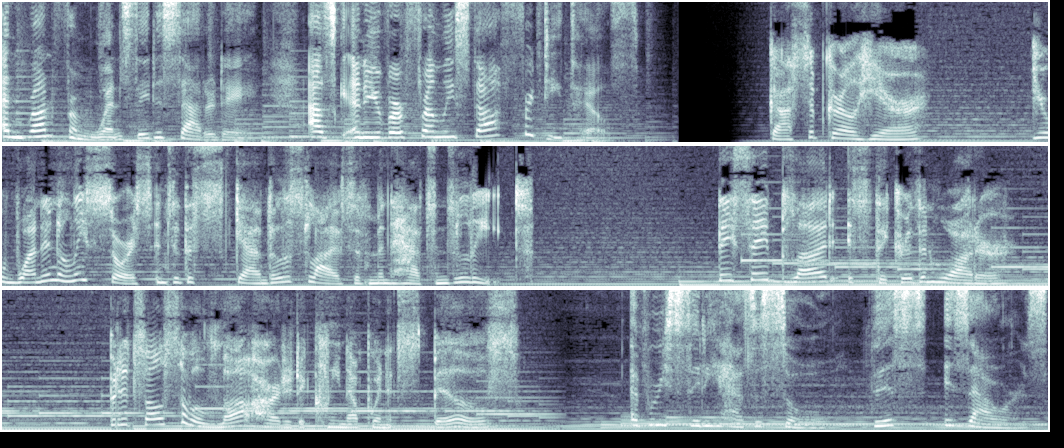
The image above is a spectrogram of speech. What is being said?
and run from Wednesday to Saturday. Ask any of our friendly staff for details. Gossip Girl here. Your one and only source into the scandalous lives of Manhattan's elite. They say blood is thicker than water, but it's also a lot harder to clean up when it spills. Every city has a soul. This is ours,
